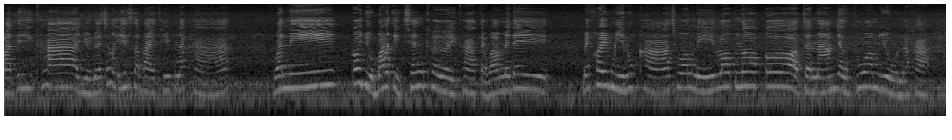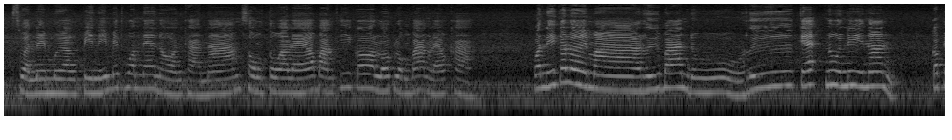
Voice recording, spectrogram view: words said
วัสดีค่ะ อยู่ในช่องอีสบายทิปนะคะ วันนี้ก็อยู่บ้านอีกเช่นเคยค่ะ แต่ว่าไม่ได้ไม่ค่อยมีลูกค้าช่วงนี้รอบนอกก็จะน้ำยังท่วมอยู่นะคะ ส่วนในเมืองปีนี้ไม่ท่วมแน่นอนค่ะ น้ำทรงตัวแล้วบางที่ก็ลดลงบ้างแล้วค่ะ วันนี้ก็เลยมารื้อบ้านดูรื้อแกะนู่นนี่นั่น ก็ไป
